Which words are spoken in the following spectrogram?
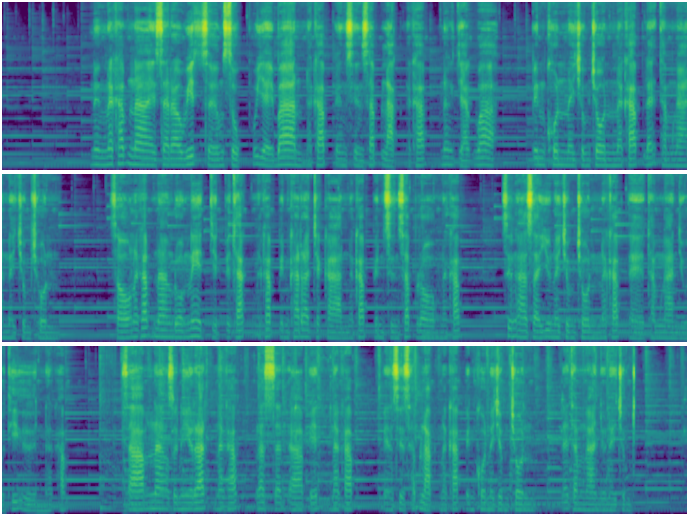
1. นะครับนายสรวิทย์เสริมสุขผู้ใหญ่บ้านนะครับ เป็นสินทรัพย์หลักนะครับ เนื่องจากว่าเป็นคนในชุมชนนะครับ และทำงานในชุมชน 2. นะครับนางดวงเนตรจิตพิทักษ์นะครับ เป็นข้าราชการนะครับ เป็นสินทรัพย์รองนะครับ ซึ่งอาศัยอยู่ในชุมชนนะครับ แต่ทำงานอยู่ที่อื่นนะครับ 3. นางสุนีรัตน์นะครับ รัศดาเพชรนะครับ เป็นสินทรัพย์หลักนะครับ เป็นคนในชุมชนและทำงานอยู่ในชุมชน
